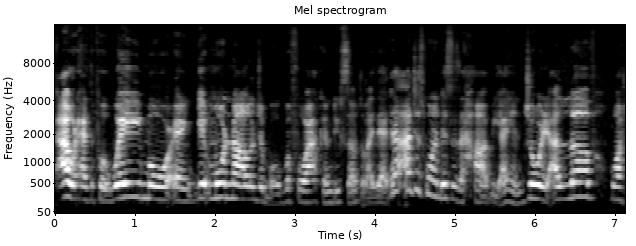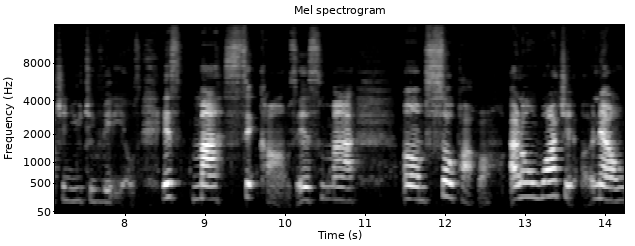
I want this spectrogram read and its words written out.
I would have to put way more and get more knowledgeable before I can do something like that. I just wanted this as a hobby. I enjoyed it. I love watching YouTube videos. It's my sitcoms. It's my um soap opera. I don't watch it now.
